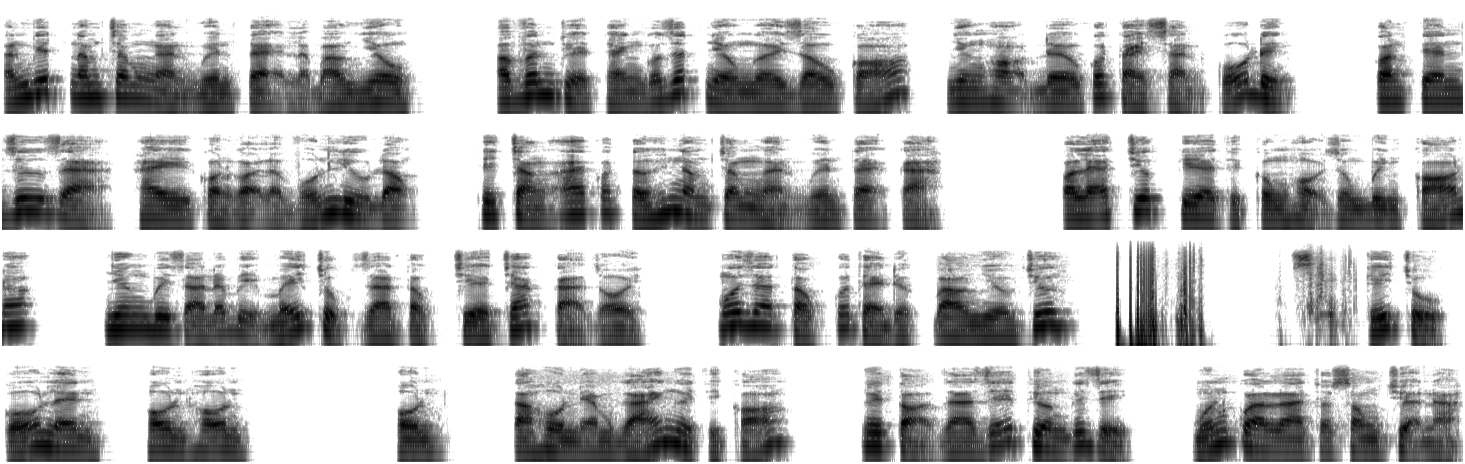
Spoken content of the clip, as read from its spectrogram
Hắn biết 500 ngàn nguyên tệ là bao nhiêu. Ở Vân Thủy Thành có rất nhiều người giàu có, nhưng họ đều có tài sản cố định. Còn tiền dư giả hay còn gọi là vốn lưu động thì chẳng ai có tới 500 ngàn nguyên tệ cả. Có lẽ trước kia thì công hội dung binh có đó, nhưng bây giờ đã bị mấy chục gia tộc chia chác cả rồi. Mỗi gia tộc có thể được bao nhiêu chứ? Ký chủ cố lên, hôn hôn. Hôn, ta hôn em gái ngươi thì có. Ngươi tỏ ra dễ thương cái gì? Muốn qua loa cho xong chuyện à?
